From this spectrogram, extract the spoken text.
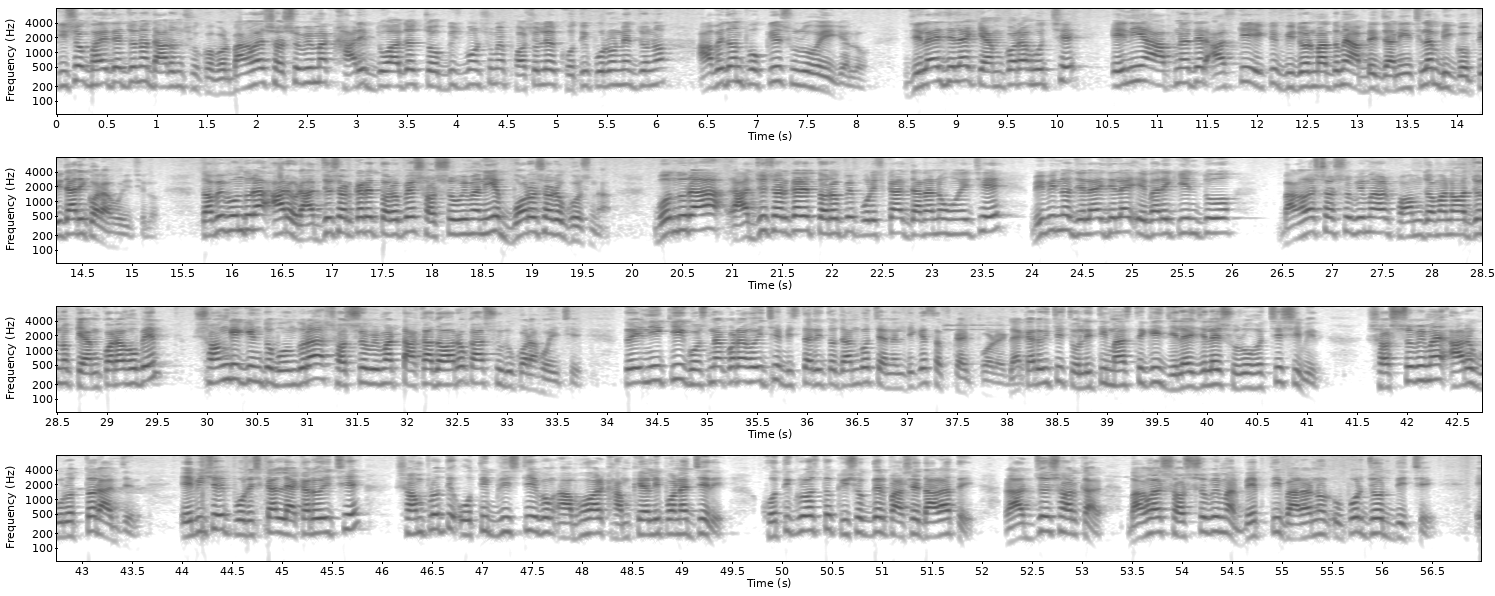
কৃষক ভাইদের জন্য দারুণ সুখবর। বাংলার শস্য বীমা খারিফ দু হাজার চব্বিশ মরশুমে ফসলের ক্ষতিপূরণের জন্য আবেদন প্রক্রিয়া শুরু হয়ে গেল। জেলায় জেলায় ক্যাম্প করা হচ্ছে। এ নিয়ে আপনাদের আজকে একটি ভিডিওর মাধ্যমে আপডেট জানিয়েছিলাম, বিজ্ঞপ্তি জারি করা হয়েছিল। তবে বন্ধুরা, আরও রাজ্য সরকারের তরফে শস্য বীমা নিয়ে বড় সড়ো ঘোষণা। বন্ধুরা, রাজ্য সরকারের তরফে পরিষ্কার জানানো হয়েছে, বিভিন্ন জেলায় জেলায় এবারে কিন্তু বাংলা শস্য বীমার ফর্ম জমা নেওয়ার জন্য ক্যাম্প করা হবে। সঙ্গে কিন্তু বন্ধুরা শস্য বীমার টাকা দেওয়ারও কাজ শুরু করা হয়েছে। তো এ নিয়ে কি ঘোষণা করা হয়েছে বিস্তারিত জানব, চ্যানেলটিকে সাবস্ক্রাইব করে লেখা রয়েছে, চলিতি মাস থেকেই জেলায় জেলায় শুরু হচ্ছে শিবির। শস্য বীমায় আরও গুরুত্ব রাজ্যের। এ বিষয়ে পরিষ্কার লেখা রয়েছে, সম্প্রতি অতিবৃষ্টি এবং আবহাওয়ার খামখেয়ালিপনার জেরে ক্ষতিগ্রস্ত কৃষকদের পাশে দাঁড়াতে রাজ্য সরকার বাংলার শস্য বীমার ব্যাপ্তি বাড়ানোর উপর জোর দিচ্ছে।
